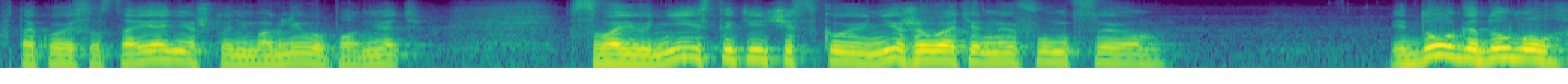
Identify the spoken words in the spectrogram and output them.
в такое состояние, что не могли выполнять свою ни эстетическую, ни жевательную функцию. И долго думал,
